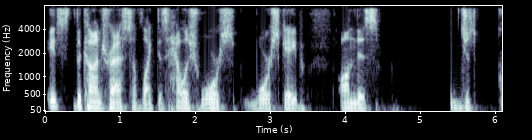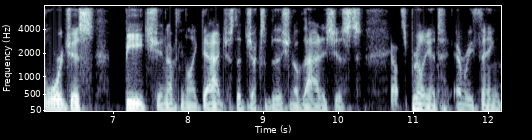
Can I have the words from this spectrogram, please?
it's the contrast of like this hellish war warscape on this just gorgeous beach and everything like that. Just the juxtaposition of that is just Yep. it's brilliant. Everything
